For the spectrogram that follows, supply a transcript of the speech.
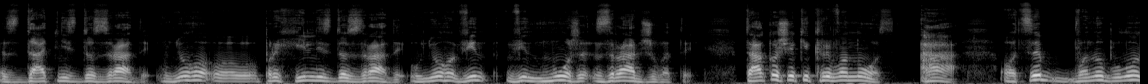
здатність до зради, у нього о, прихильність до зради, у нього він, він може зраджувати. Також як і кривонос. А оце воно було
